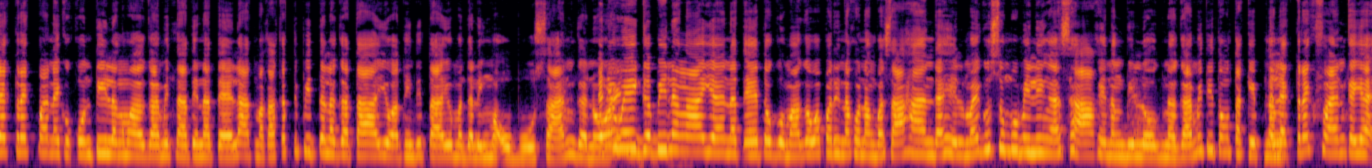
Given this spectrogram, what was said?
electric fan ay kukunti lang ang magagamit natin na tela at makakatipid talaga tayo at hindi tayo madaling maubusan. Ganon. Anyway, gabi na nga yan at eto gumagawa pa rin ako ng basahan dahil may gustong bumili nga sa akin ng bilog na gamit itong takip ng electric fan kaya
